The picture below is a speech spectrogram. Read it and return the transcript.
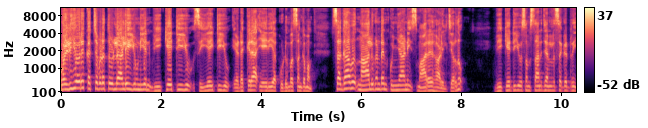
വഴിയോര കച്ചവട തൊഴിലാളി union V K T U C I T U Edakkara area കുടുംബസംഗമം സഖാവ് നാലുകണ്ഠൻ കുഞ്ഞാണി സ്മാരക ഹാളിൽ ചേർന്നു. വി കെ ടി യു സംസ്ഥാന general secretary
